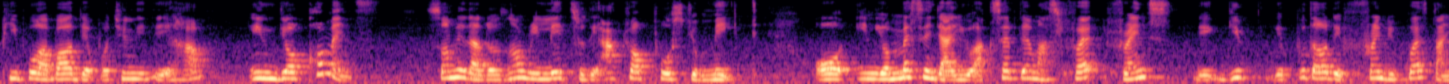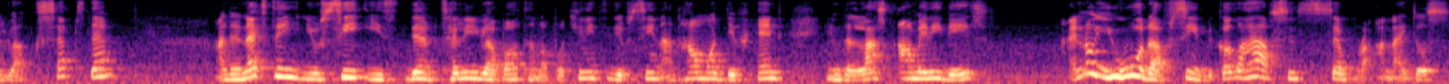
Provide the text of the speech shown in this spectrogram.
people about the opportunity they have in your comments. Something that does not relate to the actual post you made. Or in your messenger you accept them as friends. They give they put out a friend request and you accept them. And the next thing you see is them telling you about an opportunity they've seen and how much they've earned in the last how many days I know you would have seen because I have seen several and I just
